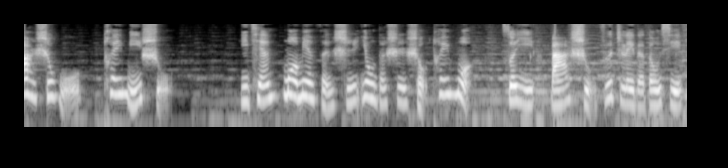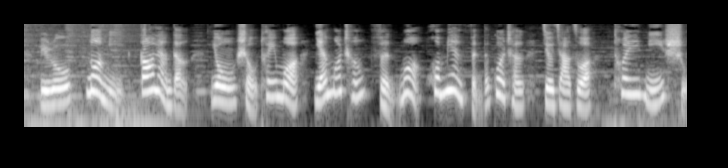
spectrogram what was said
二十五推米数，以前磨面粉时用的是手推磨，所以把黍子之类的东西，比如糯米、高粱等，用手推磨研磨成粉末或面粉的过程，就叫做推米数。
